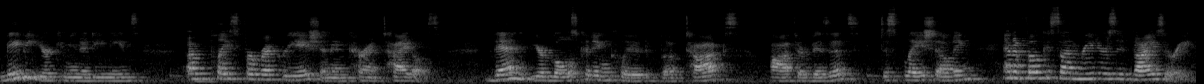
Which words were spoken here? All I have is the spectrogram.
Maybe your community needs a place for recreation and current titles. Then your goals could include book talks, author visits, display shelving, and a focus on readers advisory.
